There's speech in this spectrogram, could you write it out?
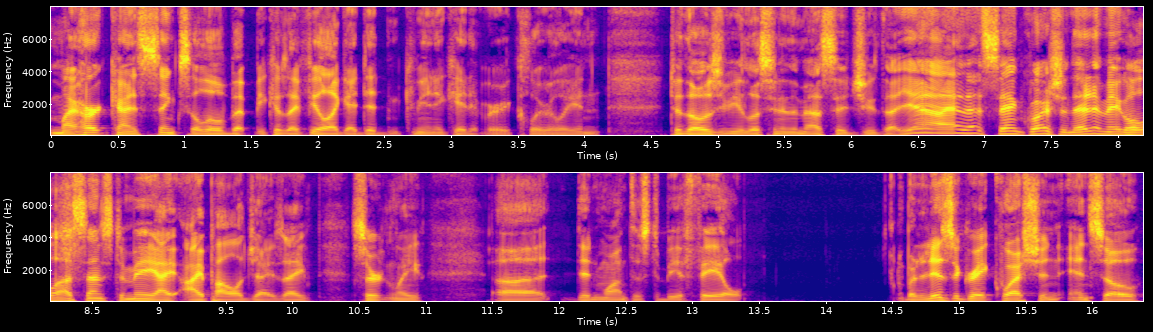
my heart kind of sinks a little bit because I feel like I didn't communicate it very clearly. And to those of you listening to the message who thought, yeah, I had that same question, that didn't make a whole lot of sense to me. I, I apologize. I certainly uh, didn't want this to be a fail, but it is a great question. And so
